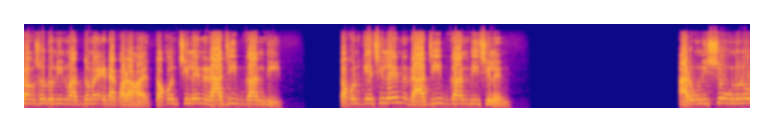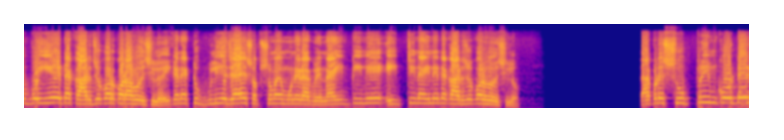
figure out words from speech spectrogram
সংশোধনীর মাধ্যমে এটা করা হয়। তখন ছিলেন রাজীব গান্ধী। তখন কে ছিলেন? রাজীব গান্ধী ছিলেন। আর উনিশশো উননব্বই এ এটা কার্যকর করা হয়েছিল। এখানে একটু গুলিয়ে যায়, সবসময় মনে রাখবে নাইনটিনে এইটটি নাইনে এটা কার্যকর হয়েছিল। তারপরে সুপ্রিম কোর্টের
